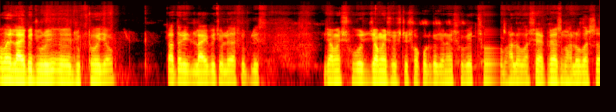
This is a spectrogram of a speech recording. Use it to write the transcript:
সবাই লাইভে জুড়ে যুক্ত হয়ে যাও। তাড়াতাড়ি লাইভে চলে আসো প্লিজ জামাই শুভ জামাই ষষ্ঠী সকলকে জানাই শুভেচ্ছা ভালোবাসা একরাশ ভালোবাসা।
